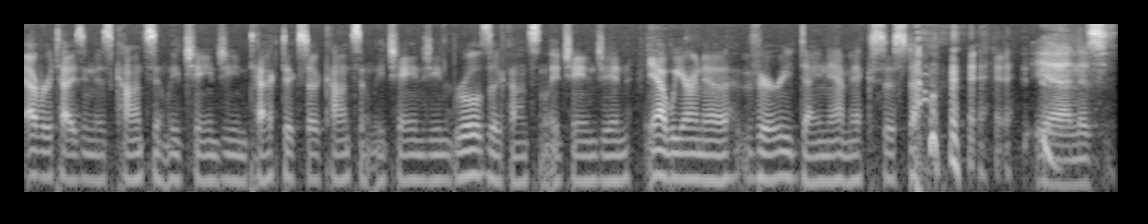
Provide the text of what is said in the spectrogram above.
advertising is constantly changing tactics are constantly changing rules are constantly changing. Yeah we are in a very dynamic system. Yeah and there's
